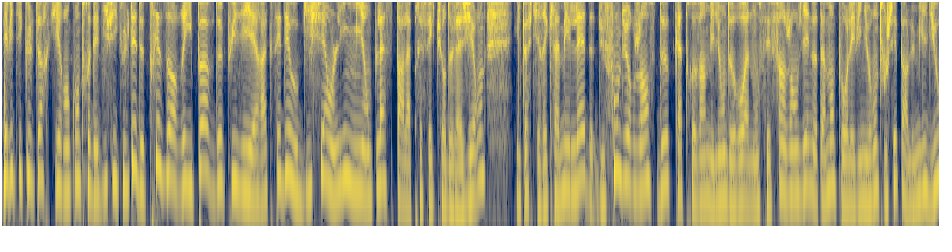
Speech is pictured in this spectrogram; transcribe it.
Les viticulteurs qui rencontrent des difficultés de trésorerie peuvent depuis hier accéder au guichet en ligne mis en place par la préfecture de la Gironde. Ils peuvent y réclamer l'aide du fonds d'urgence de 80 20 millions d'euros annoncés fin janvier, notamment pour les vignerons touchés par le mildiou.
